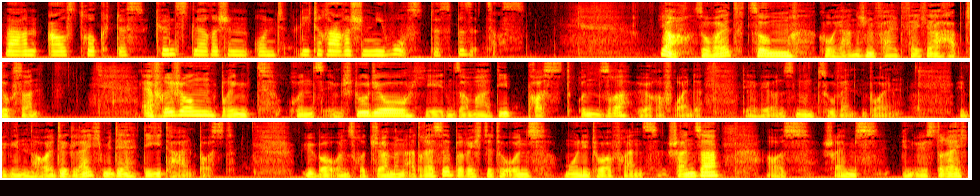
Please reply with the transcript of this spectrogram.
waren Ausdruck des künstlerischen und literarischen Niveaus des Besitzers. Ja, soweit zum koreanischen Faltfächer Haptukson. Erfrischung bringt uns im Studio jeden Sommer die Post unserer Hörerfreunde, der wir uns nun zuwenden wollen. Wir beginnen heute gleich mit der digitalen Post. Über unsere German-Adresse berichtete uns Monitor Franz Schanzer aus Schrems in Österreich,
